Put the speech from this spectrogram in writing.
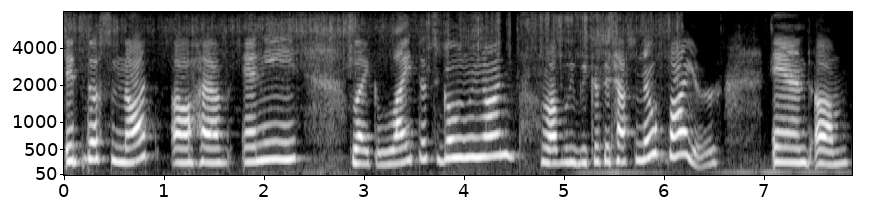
it does not uh, have any like light that's going on, probably because it has no fire. And um,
